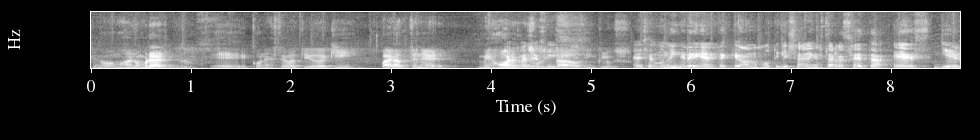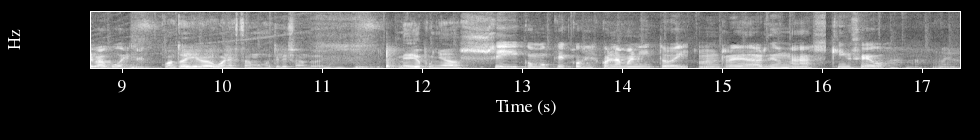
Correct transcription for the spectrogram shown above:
que no vamos a nombrar eh, con este batido de aquí para obtener mejores resultados incluso. El segundo ingrediente que vamos a utilizar en esta receta es hierba buena. ¿Cuánto de hierbabuena estamos utilizando? ahí? ¿Medio puñado? Sí, como que coges con la manito y alrededor de unas 15 hojas más o menos.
